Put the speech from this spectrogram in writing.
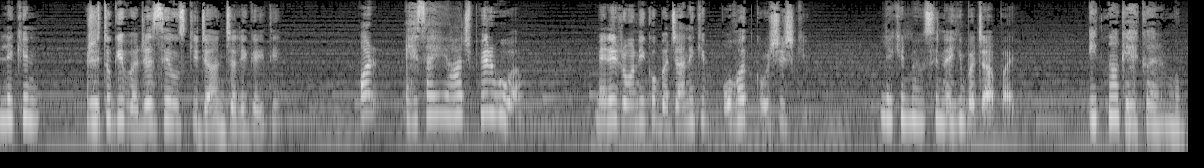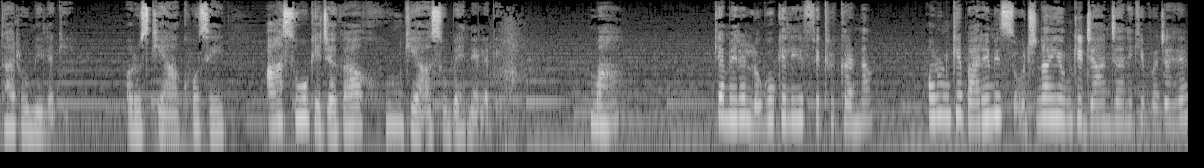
लेकिन ऋतु की वजह से उसकी जान चली गई थी। और ऐसा ही आज फिर हुआ। मैंने रोनी को बचाने की बहुत कोशिश की लेकिन मैं उसे नहीं बचा पाई। इतना कहकर मुग्धा रोने लगी और उसकी आँखों से आंसुओं की जगह खून के आँसू बहने लगे। माँ क्या मेरा लोगों के लिए फ़िक्र करना और उनके बारे में सोचना ही उनकी जान जाने की वजह है।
